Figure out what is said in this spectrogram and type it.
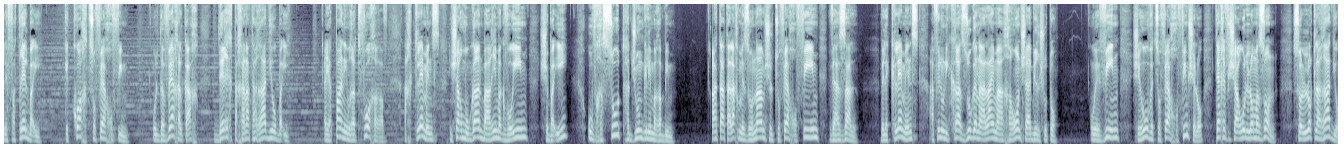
לפטרל באי, ככוח צופי החופים, ולדווח על כך דרך תחנת הרדיו באי. היפנים רדפו אחריו, אך קלמנס נשאר מוגן בערים הגבוהים שבאי ובחסות הג'ונגלים הרבים. אט אט הלך מזונם של צופי החופים והזל, ולקלמנס אפילו נקרא זוג הנעליים האחרון שהיה ברשותו. הוא הבין שהוא וצופי החופים שלו תכף יישארו ללא מזון, סוללות לרדיו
